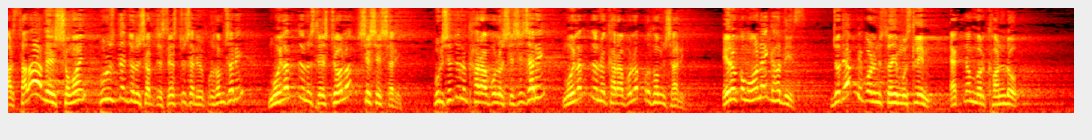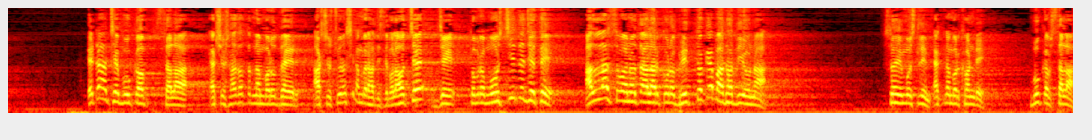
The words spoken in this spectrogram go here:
আর সালাদের সময় পুরুষদের জন্য সবচেয়ে শ্রেষ্ঠ শাড়ি হলো প্রথম শাড়ি, মহিলাদের জন্য শ্রেষ্ঠ হলো শেষের শাড়ি। পুরুষের জন্য খারাপ হলো শেষের শাড়ি, মহিলাদের জন্য খারাপ হলো প্রথম শাড়ি। এরকম অনেক হাদিস। যদি আপনি পড়েন সহি মুসলিম, এক নম্বর খণ্ড এটা আছে বুক অফ সালা একশো সাতাত্তর নম্বর অধ্যায়ের আটশো চুরাশি নম্বর হাদিসে। বলা হচ্ছে যে, তোমরা মসজিদে যেতে আল্লাহ সুবাহ তালার কোন ভৃত্যকে বাধা দিও না। সহি মুসলিম, এক নম্বর খণ্ডে বুক অফ সালা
